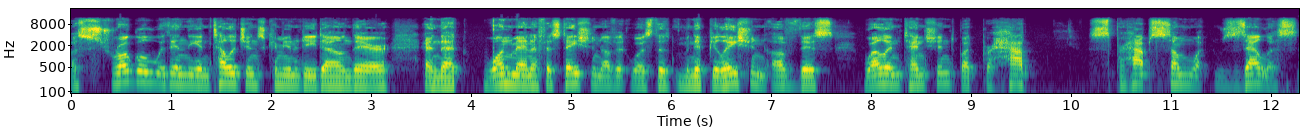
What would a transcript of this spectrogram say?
a struggle within the intelligence community down there, and that one manifestation of it was the manipulation of this well intentioned but perhaps perhaps somewhat zealous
